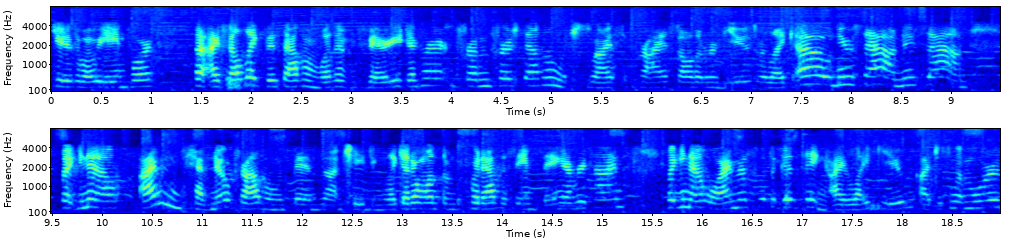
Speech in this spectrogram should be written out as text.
Cute is what we aim for. But I felt like this album wasn't very different from the first album, which is why I surprised all the reviews were like, oh, new sound, new sound. But you know, I have no problem with bands not changing. Like, I don't want them to put out the same thing every time. But you know, why mess with a good thing? I like you. I just want more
